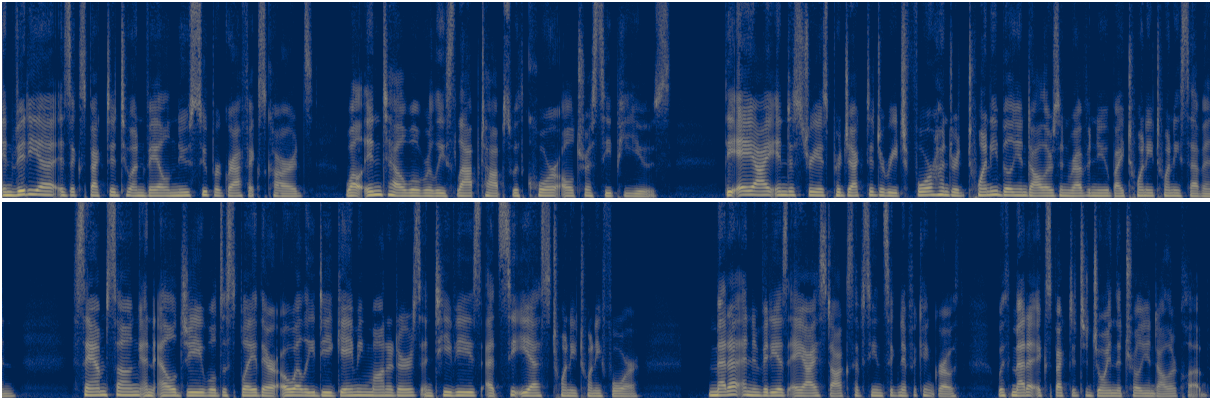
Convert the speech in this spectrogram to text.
NVIDIA is expected to unveil new super graphics cards, while Intel will release laptops with Core Ultra CPUs. The AI industry is projected to reach $420 billion in revenue by 2027. Samsung and LG will display their OLED gaming monitors and TVs at CES 2024. Meta and NVIDIA's AI stocks have seen significant growth, with Meta expected to join the trillion dollar club.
